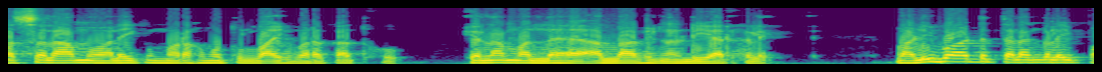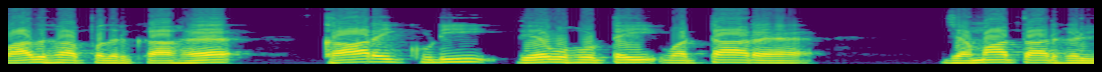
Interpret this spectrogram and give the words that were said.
அஸ்லாம் அலைக்கும் வரமத்துல்லாஹி வரகாத்து எல்லாம் அல்ல அல்லாவின் நண்டியார்களே வழிபாட்டு தலங்களை பாதுகாப்பதற்காக காரைக்குடி தேவகோட்டை வட்டார ஜமாத்தார்கள்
